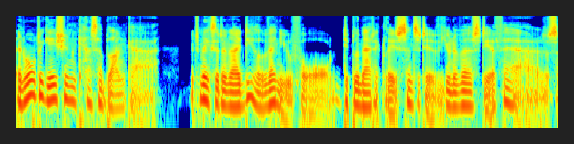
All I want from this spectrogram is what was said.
An Aldergatian Casablanca, which makes it an ideal venue for diplomatically sensitive university affairs.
